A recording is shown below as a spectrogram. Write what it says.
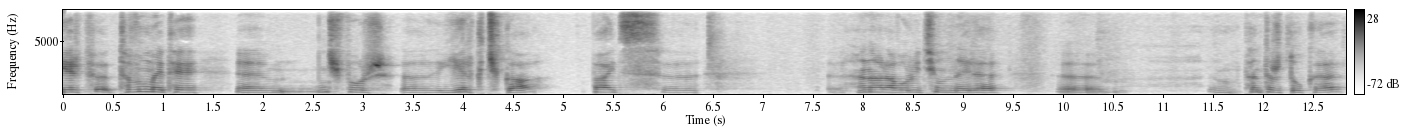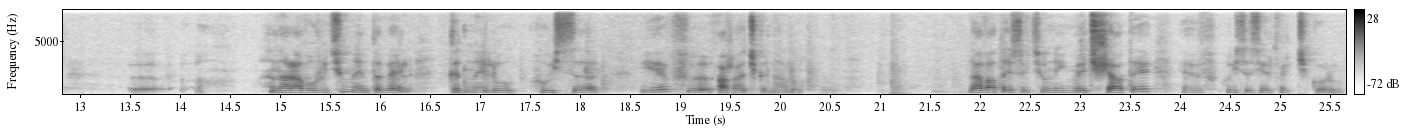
երբ թվում է թե ինչ որ ելք չկա, բայց հնարավորությունները փնտրտուկը հնարավորություն են տվել գտնելու հույսը եւ առաջ գնալու լավատեսությունը իմ մեջ շատ է եւ հույսս երբեք չի կորում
